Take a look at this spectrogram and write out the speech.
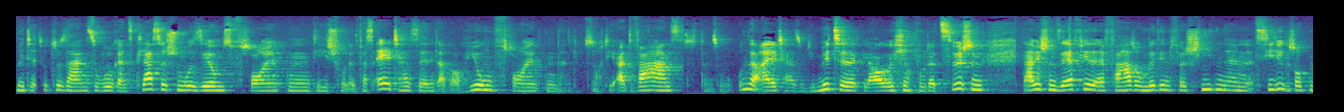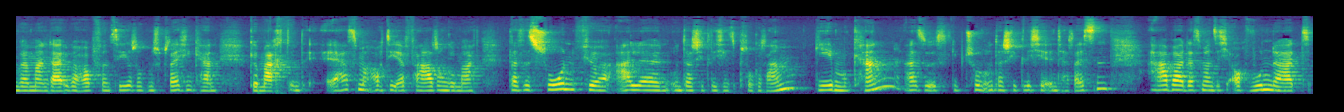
mit sozusagen sowohl ganz klassischen Museumsfreunden, die schon etwas älter sind, aber auch jungen Freunden. Dann gibt es noch die Advanced, dann so unser Alter, also die Mitte, glaube ich, irgendwo dazwischen. Da habe ich schon sehr viel Erfahrung mit den verschiedenen Zielgruppen, wenn man da überhaupt von Zielgruppen sprechen kann, gemacht. Und erstmal auch die Erfahrung gemacht, dass es schon für alle ein unterschiedliches Programm geben kann. Also es gibt schon unterschiedliche Interessen, aber dass man sich auch wundert,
